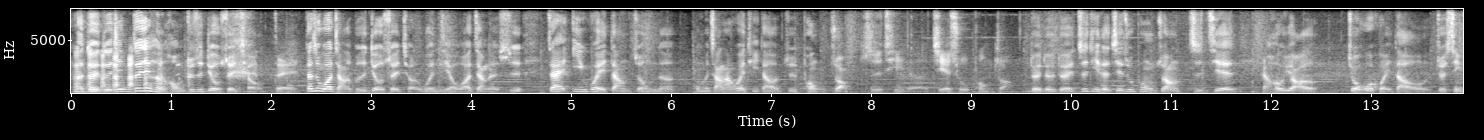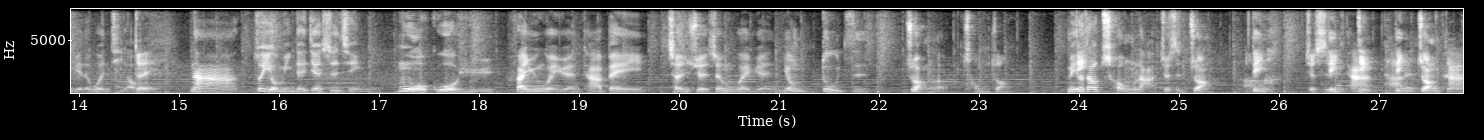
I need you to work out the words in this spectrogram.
啊，对，最近最近很红，就是丢水球。对，但是我要讲的不是丢水球的问题啊、嗯我要讲的是在议会当中呢，我们常常会提到就是碰撞。肢体的接触碰撞。对对对，肢体的接触碰撞之间，然后又要就会回到就性别的问题哦。，对，那最有名的一件事情，莫过于范云委员他被陈雪生委员用肚子撞了，冲撞。没有到冲啦，就是撞啊顶就是顶他顶撞他。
